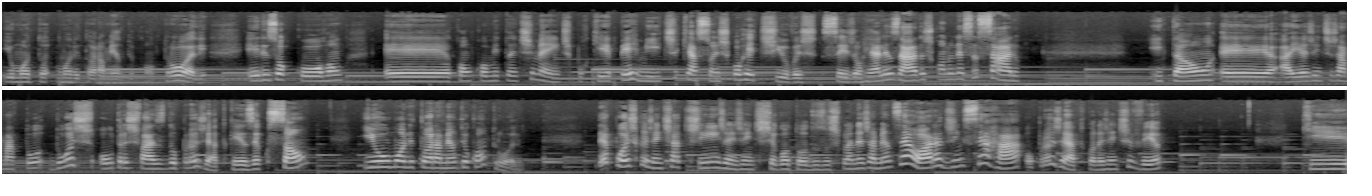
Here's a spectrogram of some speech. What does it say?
e o monitoramento e o controle eles ocorram é, concomitantemente, porque permite que ações corretivas sejam realizadas quando necessário. Então, é, aí a gente já matou duas outras fases do projeto, que é a execução e o monitoramento e o controle. Depois que a gente atinge, a gente chegou a todos os planejamentos, é hora de encerrar o projeto, quando a gente vê que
